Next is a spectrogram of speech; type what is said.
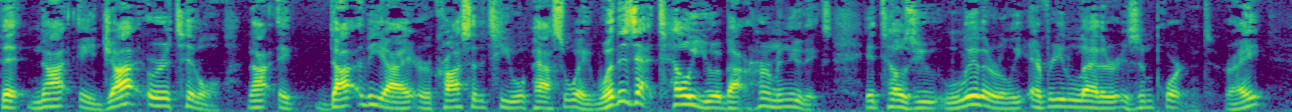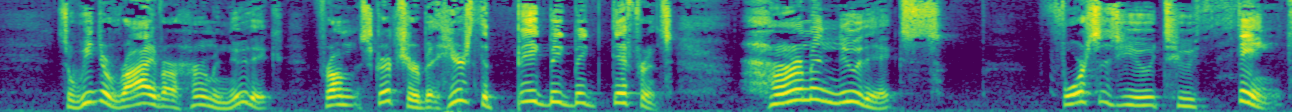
That not a jot or a tittle, not a dot of the I or a cross of the T will pass away. What does that tell you about hermeneutics? It tells you literally every letter is important, right? So we derive our hermeneutic from Scripture, but here's the big, big, big difference. Hermeneutics forces you to think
